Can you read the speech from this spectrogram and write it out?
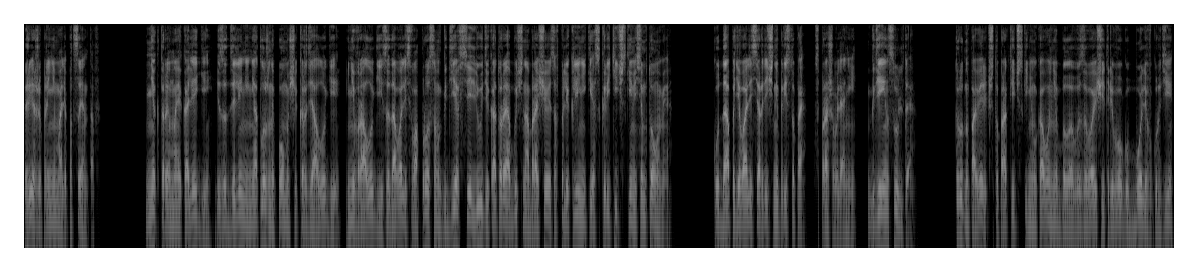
реже принимали пациентов. Некоторые мои коллеги из отделений неотложной помощи, кардиологии и неврологии задавались вопросом, где все люди, которые обычно обращаются в поликлинике с критическими симптомами. «Куда подевались сердечные приступы?» – спрашивали они. «Где инсульты?» Трудно поверить, что практически ни у кого не было вызывающей тревогу боли в груди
